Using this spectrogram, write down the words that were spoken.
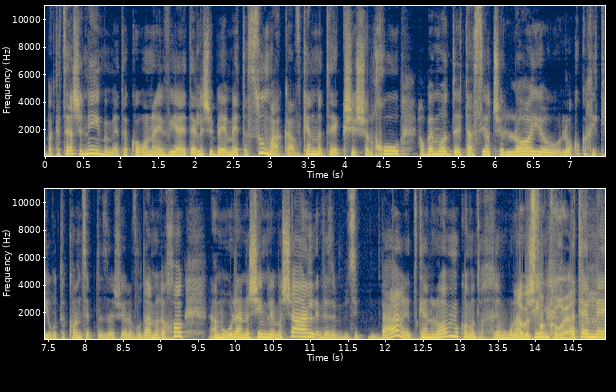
בקצה השני באמת הקורונה הביאה את אלה שבאמת עשו מעקב כן? כששלחו הרבה מאוד אה, תעשיות שלא היו לא כל כך הכירו את הקונספט הזה של עבודה מרחוק אמרו לאנשים למשל וזה בארץ כן? לא במקומות אחרים אמרו לא לאנשים אתם אה,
